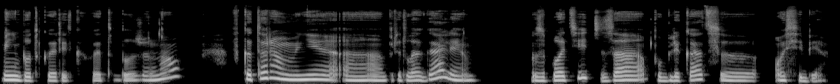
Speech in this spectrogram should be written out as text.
я не буду говорить, какой это был журнал, в котором мне э, предлагали заплатить за публикацию о себе.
